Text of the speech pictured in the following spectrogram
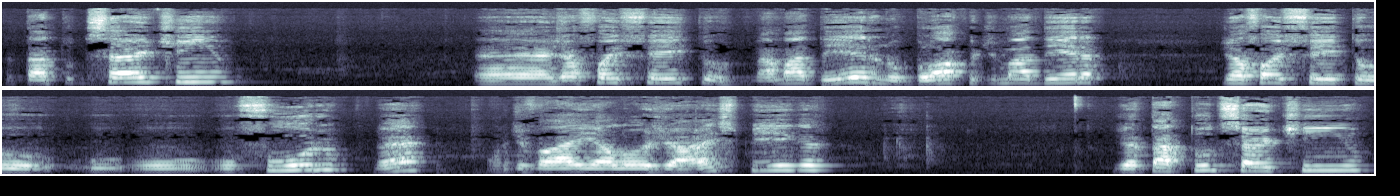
está tudo certinho. É, já foi feito na madeira, no bloco de madeira. Já foi feito o, o, o furo, né? Onde vai alojar a espiga. Já está tudo certinho.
